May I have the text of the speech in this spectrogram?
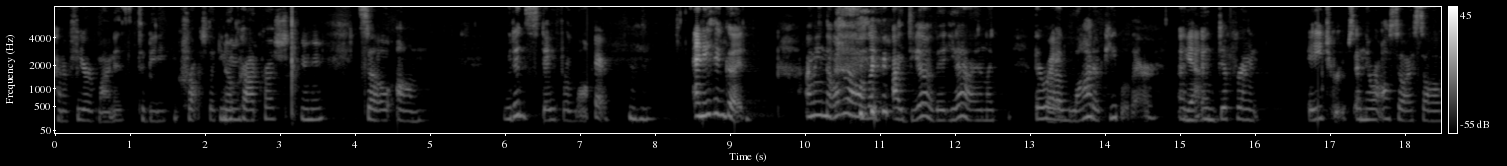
kind of fear of mine is to be crushed. Like you know, Mhm. crowd crush. mm-hmm. So um, we didn't stay for long. Fair. Mm-hmm. Anything good? I mean, the overall like idea of it, yeah, and like there were Right. a lot of people there, and Yeah. and different age groups, and there were also I saw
